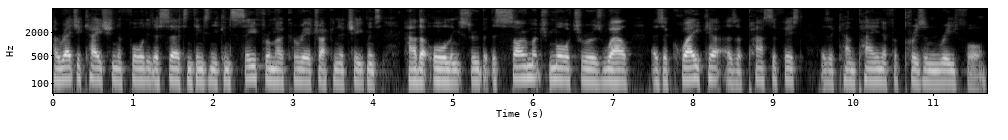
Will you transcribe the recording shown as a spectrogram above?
her education afforded her certain things, and you can see from her career track and achievements how that all links through. But there's so much more to her as well as a Quaker, as a pacifist, as a campaigner for prison reform.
